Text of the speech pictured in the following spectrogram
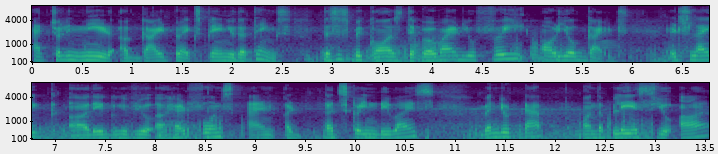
actually need a guide to explain you the things. This is because they provide you free audio guides. It's like uh, they give you a headphones and a touchscreen device. When you tap on the place you are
